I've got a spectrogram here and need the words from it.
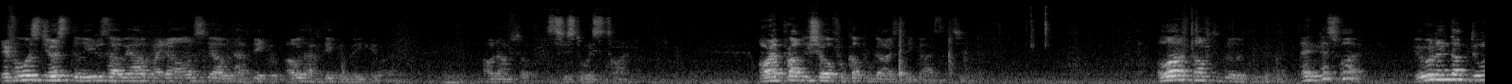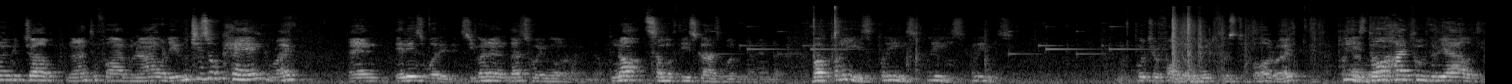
If it was just the leaders that we have right now, honestly, I would have taken. I would have taken vacay already. I would have so. It's just a waste of time. Or I'd probably show up for a couple guys, three guys. That's it. A lot of comfortability. And guess what? You will end up doing a job nine to five an hour, which is okay, right? And it is what it is. You're gonna. That's where you're gonna end up. Not some of these guys where they're gonna end up. But please, please, please, please, put your phone on mute first of all, right? Please don't hide from the reality,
